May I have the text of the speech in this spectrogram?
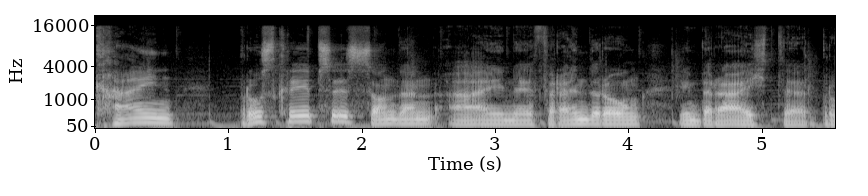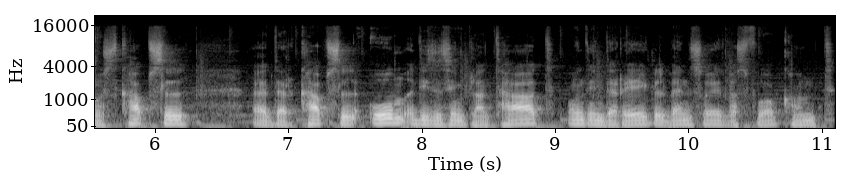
kein Brustkrebs ist, sondern eine Veränderung im Bereich der Brustkapsel, äh, der Kapsel um dieses Implantat und in der Regel, wenn so etwas vorkommt,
